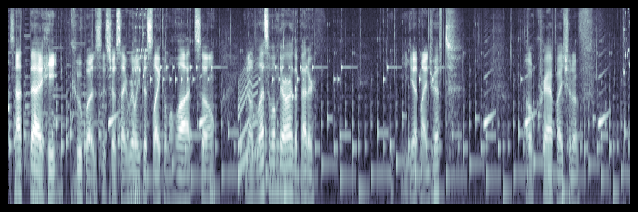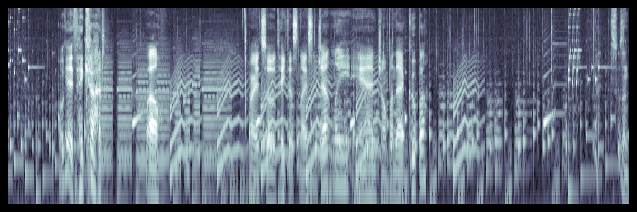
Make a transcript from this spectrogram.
It's not that I hate Koopas, it's just I really dislike them a lot, so, you know, the less of them there are, the better. You get my drift? Oh crap, I should have... Okay, thank god. Wow. Alright, so take this nice and gently, and jump on that Koopa. Wasn't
